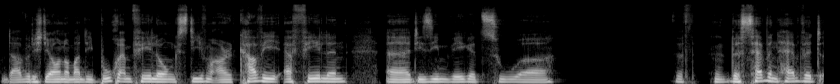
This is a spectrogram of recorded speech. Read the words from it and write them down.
Und da würde ich dir auch nochmal die Buchempfehlung Stephen R. Covey empfehlen, äh, die sieben Wege zur The, Seven Habit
